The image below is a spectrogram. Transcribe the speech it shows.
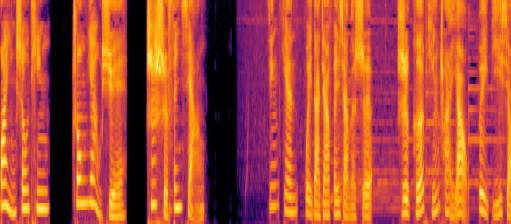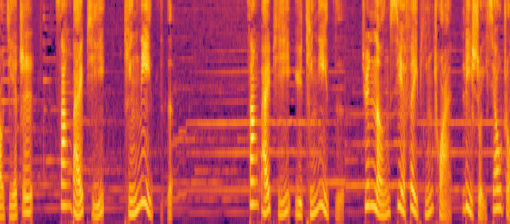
欢迎收听中药学知识分享。今天为大家分享的是止咳平喘药对比小节之桑白皮、葶苈子。桑白皮与葶苈子均能泻肺平喘、利水消肿，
